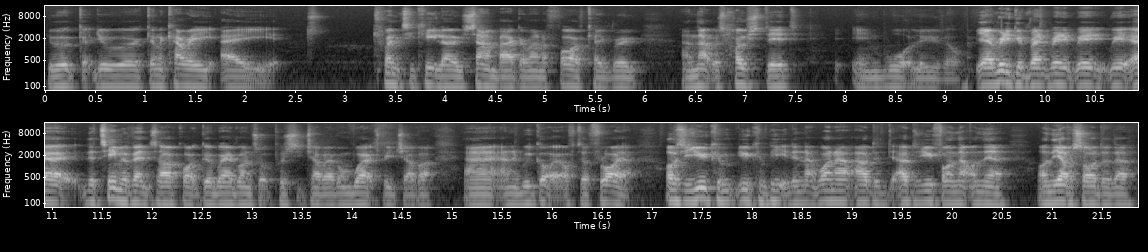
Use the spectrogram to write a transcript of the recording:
you were you were going to carry a twenty kilo sandbag around a five k route, and that was hosted in Waterlooville. Yeah, really good rent. Really, really, really uh, the team events are quite good where everyone sort of pushes each other, everyone works for each other, uh, and we got it off to a flyer. Obviously, you com- you competed in that one. How, how did how did you find that on the on the other side of the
